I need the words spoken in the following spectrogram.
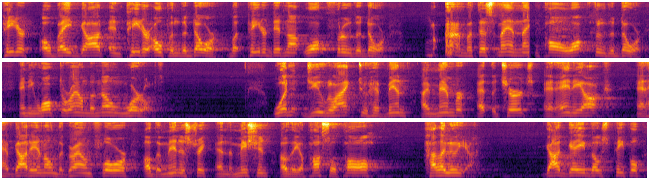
Peter obeyed God and Peter opened the door, but Peter did not walk through the door. but this man named Paul walked through the door and he walked around the known world. Wouldn't you like to have been a member at the church at Antioch and have got in on the ground floor of the ministry and the mission of the Apostle Paul? Hallelujah. God gave those people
